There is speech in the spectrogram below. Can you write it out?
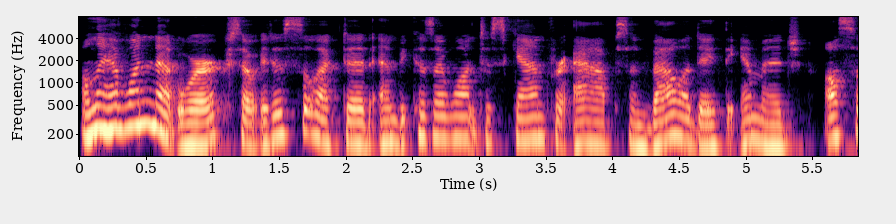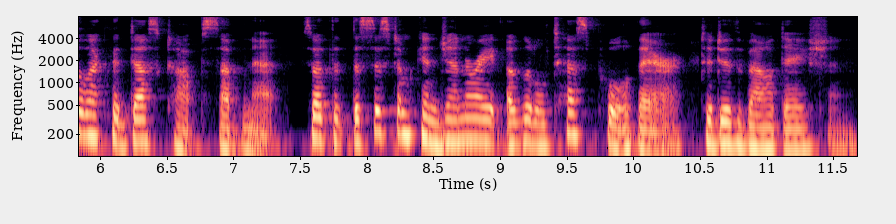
Only have one network, so it is selected, and because I want to scan for apps and validate the image, I'll select the desktop subnet so that the system can generate a little test pool there to do the validation.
